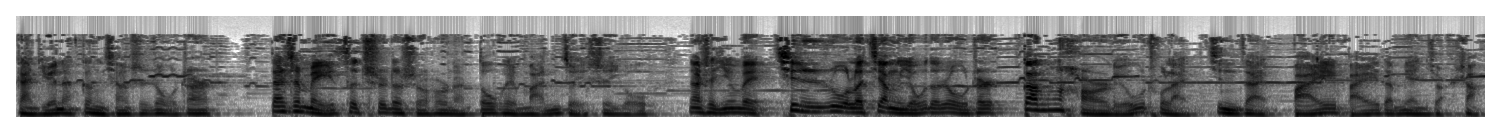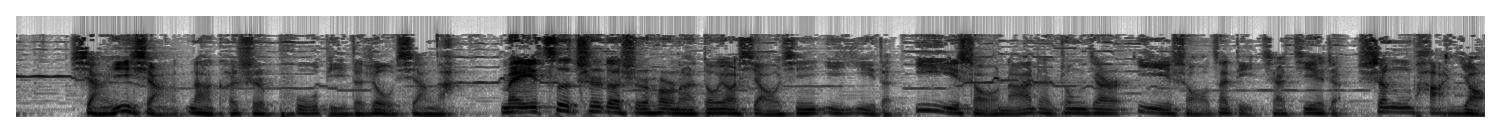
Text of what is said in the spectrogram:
感觉呢更像是肉渣。但是每次吃的时候呢，都会满嘴是油，那是因为浸入了酱油的肉汁刚好流出来，浸在白白的面卷上。想一想，那可是扑鼻的肉香啊！每次吃的时候呢，都要小心翼翼的，一手拿着中间，一手在底下接着，生怕咬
